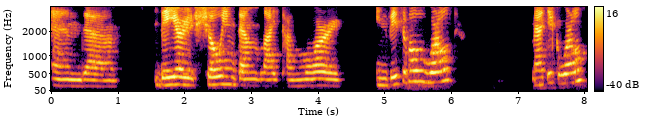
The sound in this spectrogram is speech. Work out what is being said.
and uh, they are showing them like a more invisible world magic world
